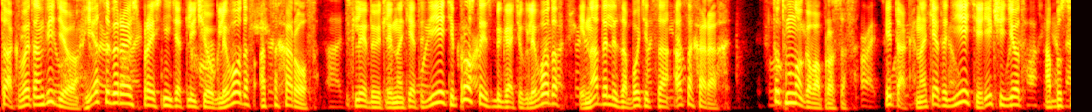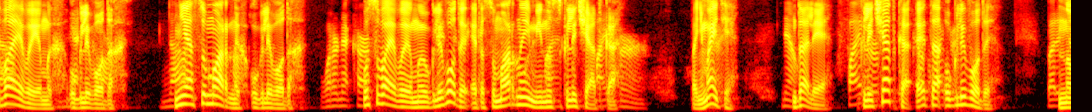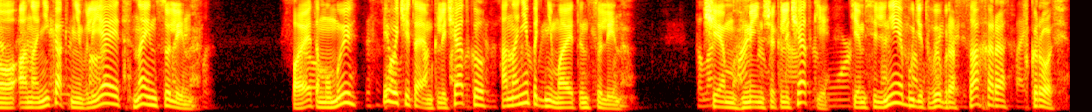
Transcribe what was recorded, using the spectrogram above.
Так, в этом видео я собираюсь прояснить отличие углеводов от сахаров. Следует ли на кето-диете просто избегать углеводов и надо ли заботиться о сахарах? Тут много вопросов. Итак, на кето-диете речь идет об усваиваемых углеводах, не о суммарных углеводах. Усваиваемые углеводы — это суммарные минус клетчатка. Понимаете? Далее. Клетчатка — это углеводы. Но она никак не влияет на инсулин. Поэтому мы и вычитаем клетчатку, она не поднимает инсулин. Чем меньше клетчатки, тем сильнее будет выброс сахара в кровь,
